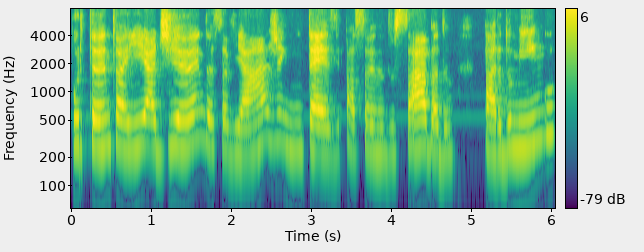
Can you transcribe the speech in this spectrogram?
portanto, aí adiando essa viagem, em tese, passando do sábado para o domingo,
